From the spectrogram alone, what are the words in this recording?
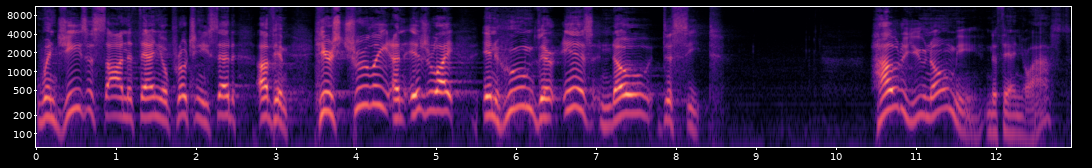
When Jesus saw Nathanael approaching, he said of him, Here's truly an Israelite in whom there is no deceit. How do you know me? Nathanael asked.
